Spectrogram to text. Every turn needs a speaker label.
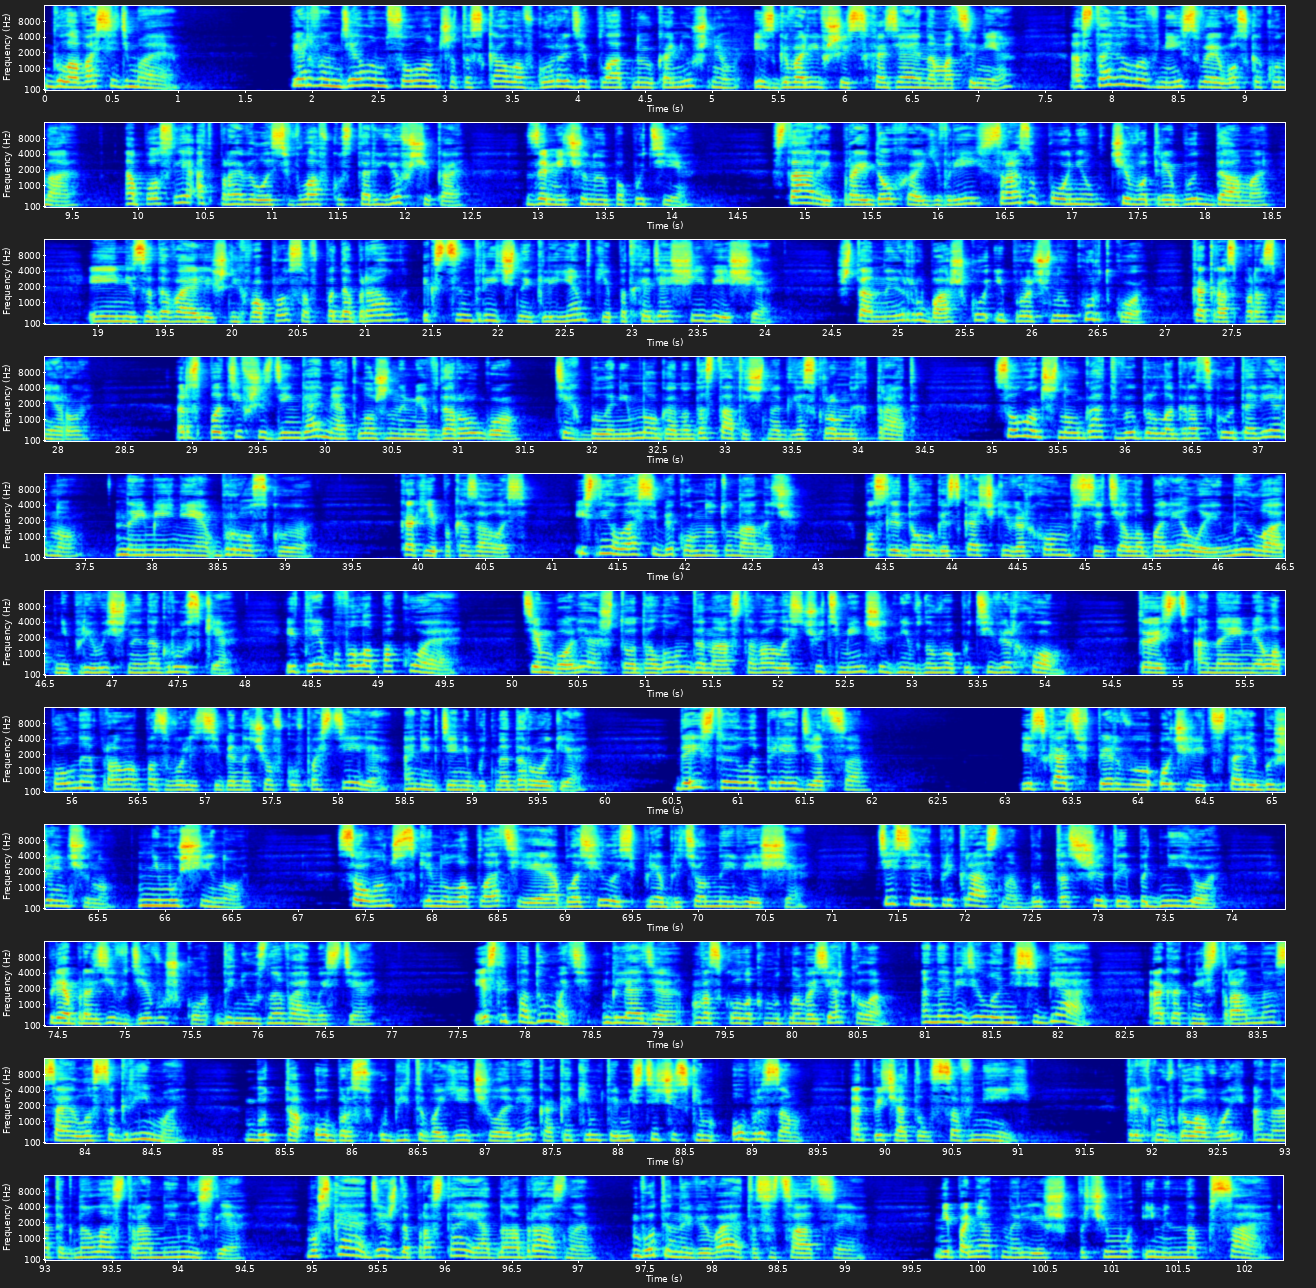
Speaker 1: Глава седьмая. Первым делом Соланж отыскала в городе платную конюшню и, сговорившись с хозяином о цене, оставила в ней своего скакуна, а после отправилась в лавку старьевщика, замеченную по пути. Старый пройдоха-еврей сразу понял, чего требует дама, и, не задавая лишних вопросов, подобрал эксцентричной клиентке подходящие вещи – штаны, рубашку и прочную куртку, как раз по размеру – Расплатившись деньгами, отложенными в дорогу, тех было немного, но достаточно для скромных трат, Соланж наугад выбрала городскую таверну, наименее броскую, как ей показалось, и сняла себе комнату на ночь. После долгой скачки верхом все тело болело и ныло от непривычной нагрузки и требовало покоя, тем более, что до Лондона оставалось чуть меньше дневного пути верхом – то есть она имела полное право позволить себе ночевку в постели, а не где-нибудь на дороге. Да и стоило переодеться. Искать в первую очередь стали бы женщину, не мужчину. Соланж скинула платье и облачилась в приобретенные вещи. Те сели прекрасно, будто сшитые под нее, преобразив девушку до неузнаваемости. Если подумать, глядя в осколок мутного зеркала, она видела не себя – а, как ни странно, Сайлоса Грима, будто образ убитого ей человека каким-то мистическим образом отпечатался в ней. Тряхнув головой, она отогнала странные мысли. Мужская одежда простая и однообразна, вот и навевает ассоциации. Непонятно лишь, почему именно пса.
